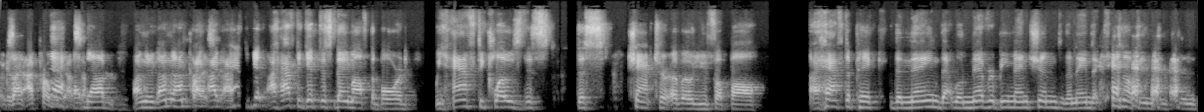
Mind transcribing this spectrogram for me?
Because I, I, probably Yeah, got something. no, I'm, I'm going to. I'm, I'm, I, I I have to get. I have to get this name off the board. We have to close this this chapter of OU football. I have to pick the name that will never be mentioned, the name that cannot be mentioned,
